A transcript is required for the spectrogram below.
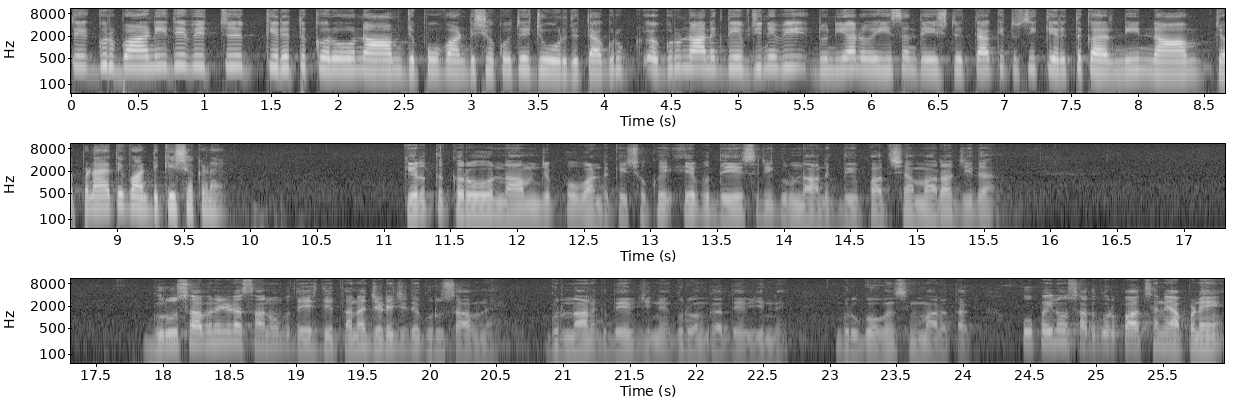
ਤੇ ਗੁਰਬਾਣੀ ਦੇ ਵਿੱਚ ਕਿਰਤ ਕਰੋ ਨਾਮ ਜਪੋ ਵੰਡ ਛਕੋ ਤੇ ਜ਼ੋਰ ਦਿੱਤਾ। ਗੁਰੂ ਅ, ਗੁਰੂ ਨਾਨਕ ਦੇਵ ਜੀ ਨੇ ਵੀ ਦੁਨੀਆ ਨੂੰ ਇਹ ਸੰਦੇਸ਼ ਦਿੱਤਾ ਕਿ ਤੁਸੀਂ ਕਿਰਤ ਕਰਨੀ ਨਾਮ ਜਪਣਾ ਹੈ ਤੇ ਵੰਡ ਕੇ ਛਕਣਾ ਹੈ। ਕਿਰਤ ਕਰੋ, ਨਾਮ ਜਪੋ, ਵੰਡ ਕੇ ਛਕੋ। ਇਹ ਉਪਦੇਸ਼ ਸ੍ਰੀ ਗੁਰੂ ਨਾਨਕ ਦੇਵ ਪਾਤਸ਼ਾਹ ਮਹਾਰਾਜ ਜੀ ਦਾ। ਗੁਰੂ ਸਾਹਿਬ ਨੇ ਜਿਹੜਾ ਸਾਨੂੰ ਉਪਦੇਸ਼ ਦਿੱਤਾ ਨਾ, ਜਿਹੜੇ ਜਿਹੜੇ ਗੁਰੂ ਸਾਹਿਬ ਨੇ, ਗੁਰੂ ਨਾਨਕ ਦੇਵ ਜੀ ਨੇ, ਗੁਰੂ ਅੰਗਦ ਦੇਵ ਜੀ ਨੇ, ਗੁਰੂ ਗੋਬਿੰਦ ਸਿੰਘ ਮਹਾਰਾਜ ਤੱਕ, ਉਹ ਪਹਿਲੋਂ ਸਤਿਗੁਰੂ ਪਾਤਸ਼ਾਹ ਨੇ ਆਪਣੇ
